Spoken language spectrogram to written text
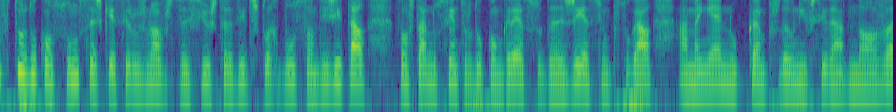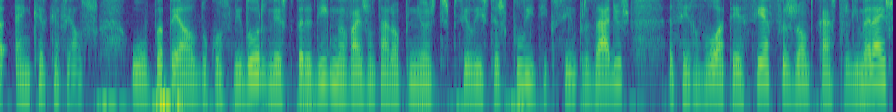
O futuro do consumo, sem esquecer os novos desafios trazidos pela revolução digital, vão estar no centro do Congresso da GS1 Portugal amanhã no campus da Universidade Nova, em Carcavelos. O papel do consumidor neste paradigma vai juntar opiniões de especialistas políticos e empresários, assim revelou à TSF João de Castro Guimarães,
